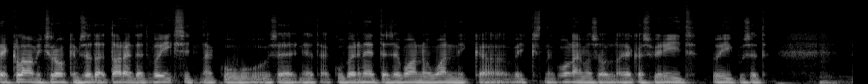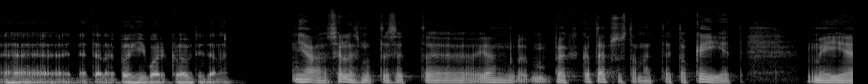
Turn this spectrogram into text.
reklaamiks rohkem seda, et arendajad võiksid nagu see nii-öelda Kubernetese one on one ikka võiks nagu olemas olla ja kasvõi read õigused äh, nendele põhi workload idele ja selles mõttes, et jah, peaks ka täpsustama, et, et okei okay,, et meie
